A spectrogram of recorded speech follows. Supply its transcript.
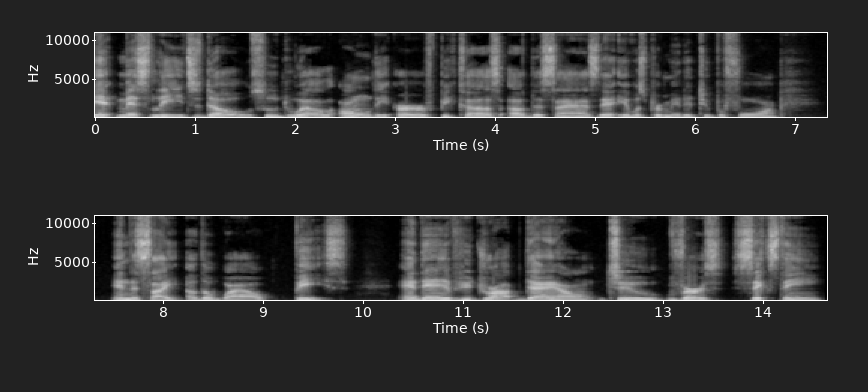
it misleads those who dwell on the earth because of the signs that it was permitted to perform in the sight of the wild beasts. And then if you drop down to verse 16,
